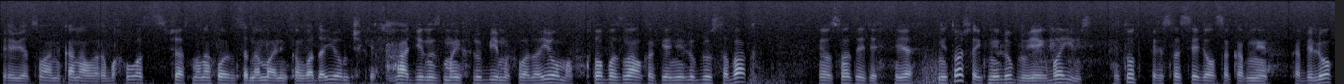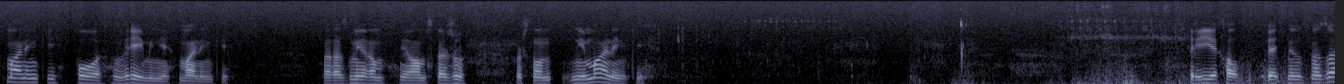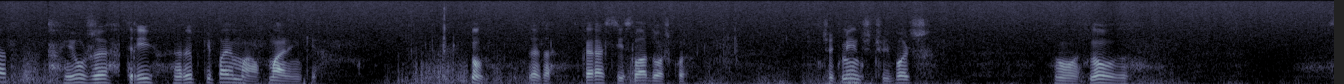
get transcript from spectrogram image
привет, с вами канал Рыбохвост. Сейчас мы находимся на маленьком водоемчике. Один из моих любимых водоемов. Кто бы знал, как я не люблю собак. И вот смотрите, я не то, что их не люблю, я их боюсь. И тут присоседился ко мне кобелек маленький, по времени маленький. По размерам я вам скажу, что он не маленький. Приехал 5 минут назад и уже три рыбки поймал маленьких. Ну, это караси с ладошку. Чуть меньше, чуть больше. Вот, ну,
